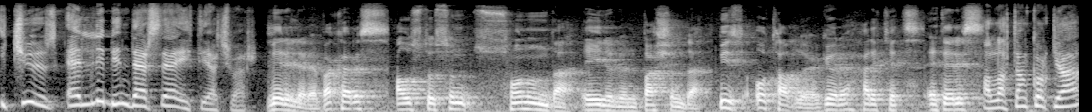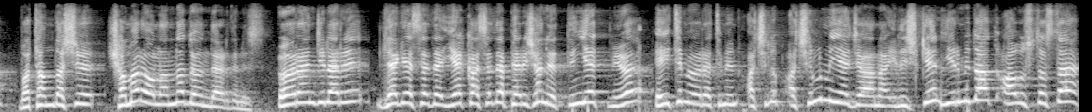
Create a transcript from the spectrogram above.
250 bin dersliğe ihtiyaç var. Verilere bakarız. Ağustos'un sonunda, Eylül'ün başında biz o tabloya göre hareket ederiz. Allah'tan kork ya. Vatandaşı şamar olanına dönderdiniz. Öğrencileri LGS'de, YKS'de perişan ettin yetmiyor. Eğitim öğretimin açılıp açılmayacağına ilişkin 24 Ağustos'ta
